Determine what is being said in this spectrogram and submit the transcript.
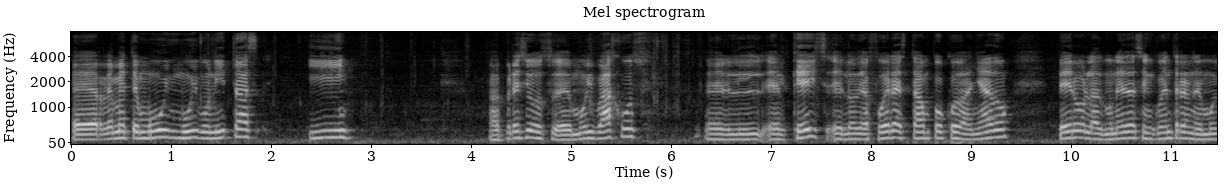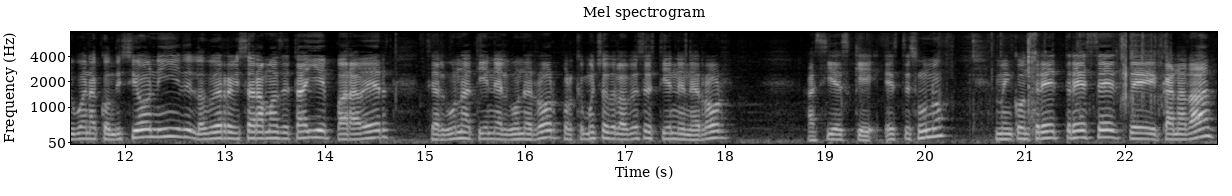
eh, realmente muy muy bonitas y a precios eh, muy bajos. El, case, eh, lo de afuera está un poco dañado, pero las monedas se encuentran en muy buena condición y las voy a revisar a más detalle para ver si alguna tiene algún error, porque muchas de las veces tienen error. Así es que este es uno. Me encontré tres sets de Canadá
